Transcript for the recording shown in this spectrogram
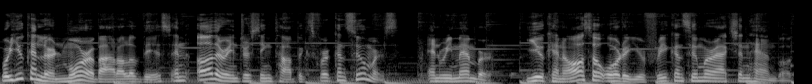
where you can learn more about all of this and other interesting topics for consumers. And remember, you can also order your free Consumer Action Handbook.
